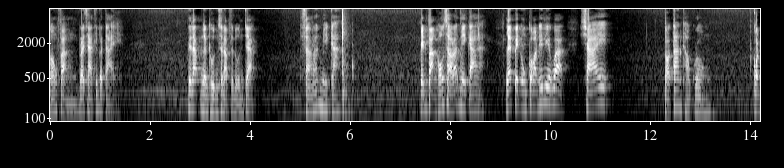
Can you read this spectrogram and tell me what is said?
ของฝั่งประชาธิปไตย ได้รับเงินทุนสนับสนุนจากสหรัฐอเมริกา เป็นฝั่งของสหรัฐอเมริกา และเป็นองค์กรที่เรียกว่าใช้ต่อต้านข่าวกรอง กด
